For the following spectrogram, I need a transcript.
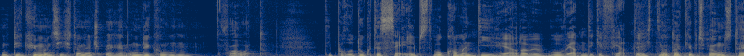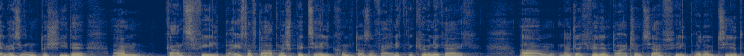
und die kümmern sich dann entsprechend um die Kunden vor Ort. Die Produkte selbst, wo kommen die her oder wo werden die gefertigt? Na, da gibt es bei uns teilweise Unterschiede. Ähm, ganz viel Preislaufdatma speziell kommt aus dem Vereinigten Königreich. Ähm, natürlich wird in Deutschland sehr viel produziert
